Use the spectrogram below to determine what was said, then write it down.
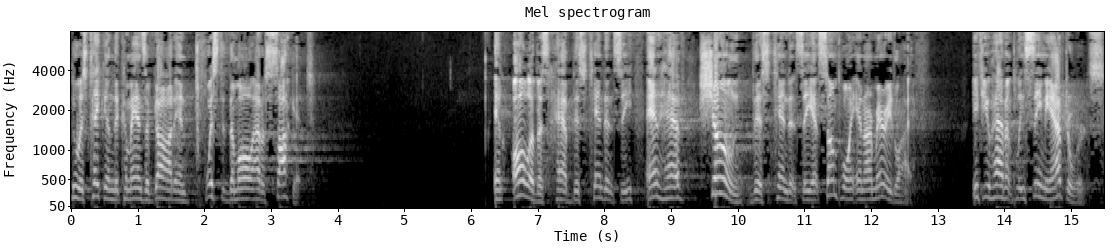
who has taken the commands of God and twisted them all out of socket. And all of us have this tendency and have shown this tendency at some point in our married life. If you haven't, please see me afterwards.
